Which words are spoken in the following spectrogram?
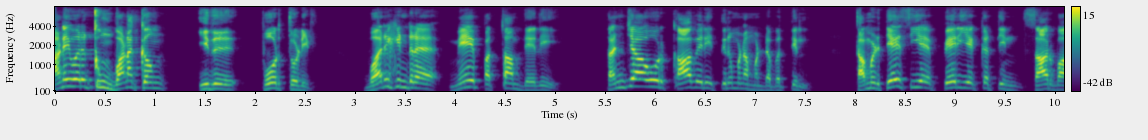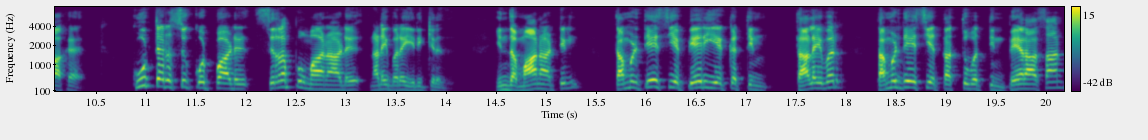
அனைவருக்கும் வணக்கம். இது போர்த்தொழில் வருகின்ற மே பத்தாம் தேதி தஞ்சாவூர் காவேரி திருமண மண்டபத்தில் தமிழ் தேசிய பேரியக்கத்தின் சார்பாக கூட்டரசு கோட்பாடு சிறப்பு மாநாடு நடைபெற இருக்கிறது. இந்த மாநாட்டில் தமிழ் தேசிய பேரியக்கத்தின் தலைவர் தமிழ் தேசிய தத்துவத்தின் பேராசான்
